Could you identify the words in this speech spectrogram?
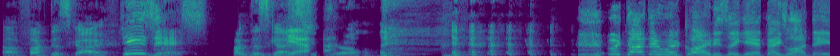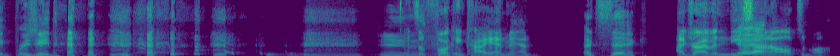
Oh fuck this guy! Jesus. Fuck this guy! Yeah. funeral. Look, Dante went quiet. He's like, yeah, thanks a lot, Dave. Appreciate that. It's a fucking Cayenne, man. That's sick. I drive a Nissan Altima.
